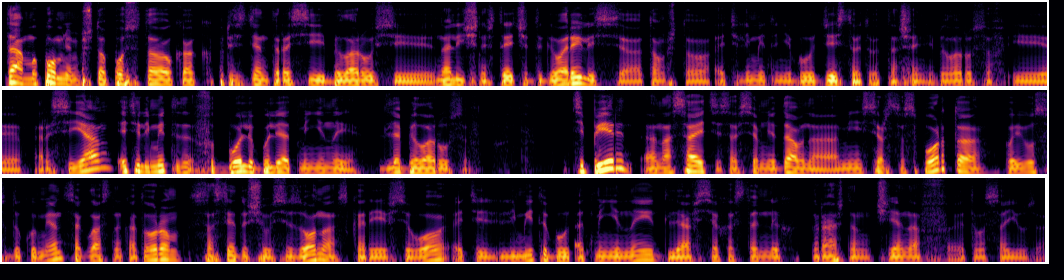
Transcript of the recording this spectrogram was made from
да, мы помним, что после того, как президенты России и Беларуси на личной встрече договорились о том, что эти лимиты не будут действовать в отношении белорусов и россиян, эти лимиты в футболе были отменены для белорусов. Теперь на сайте совсем недавно Министерства спорта появился документ, согласно которым со следующего сезона, скорее всего, эти лимиты будут отменены для всех остальных граждан, членов этого союза.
